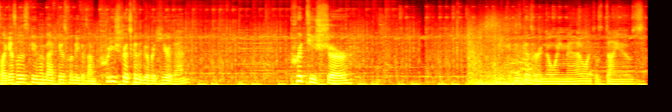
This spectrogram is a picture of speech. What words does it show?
So I guess I'll just keep him back this way because I'm pretty sure it's going to be over here then. Pretty sure. These guys are annoying, man. I don't like those dinos.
